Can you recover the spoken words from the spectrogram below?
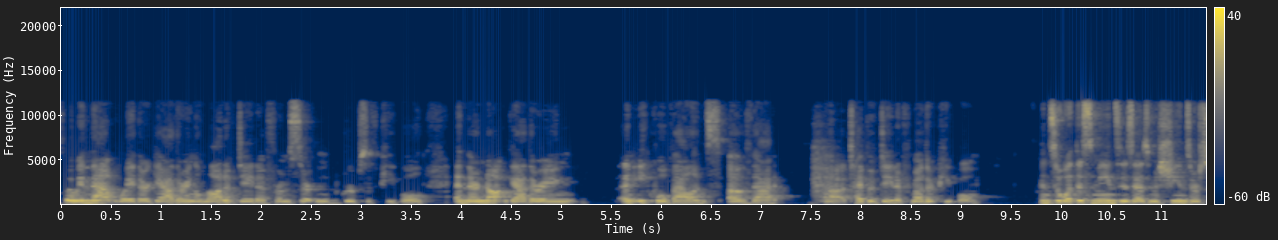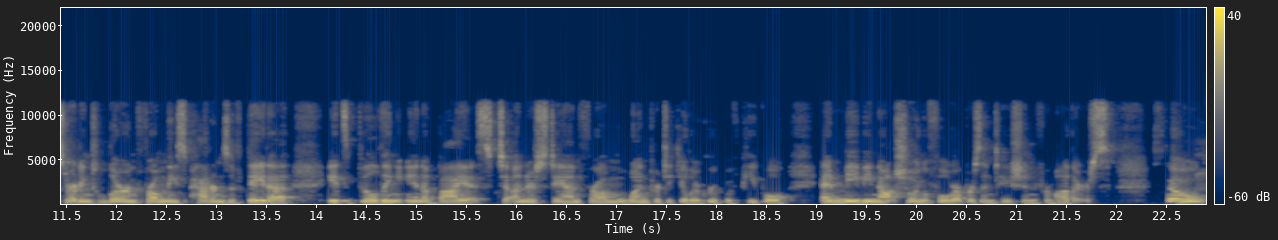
So in that way, they're gathering a lot of data from certain groups of people, and they're not gathering an equal balance of that uh, type of data from other people. And so what this means is as machines are starting to learn from these patterns of data, it's building in a bias to understand from one particular group of people and maybe not showing a full representation from others. So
